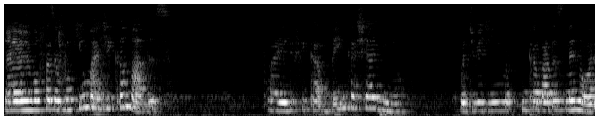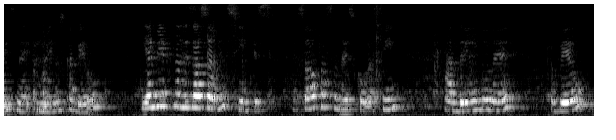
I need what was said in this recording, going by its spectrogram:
E aí hoje eu vou fazer um pouquinho mais de camadas, para ele ficar bem cacheadinho. Vou dividir em camadas menores, né, com menos cabelo. E a minha finalização é muito simples. É só passando a escova assim, abrindo, né, cabelo.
